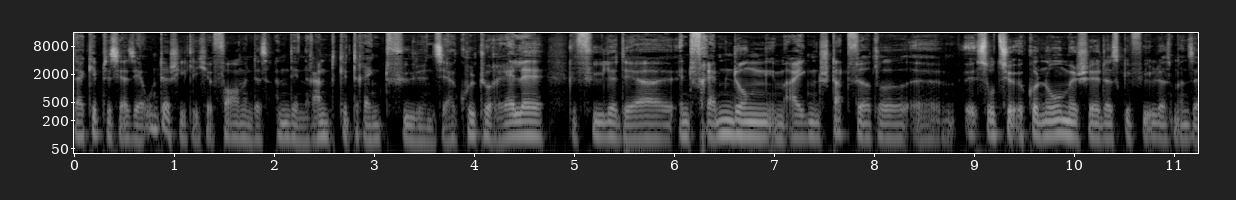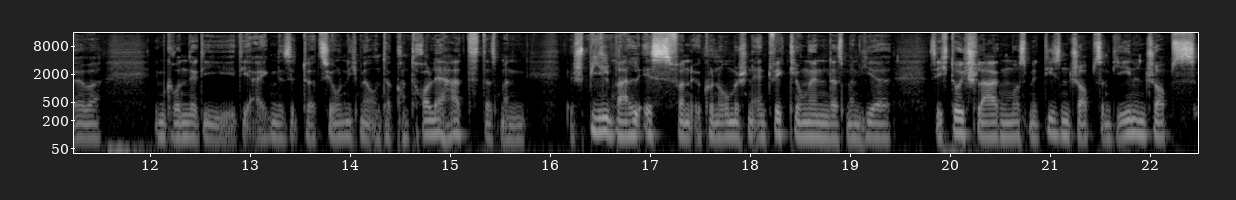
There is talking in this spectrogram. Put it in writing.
da gibt es ja sehr unterschiedliche Formen des an den Rand gedrängt Fühlens, ja kulturelle Gefühle der Entfremdung im eigenen Stadtviertel, äh, sozioökonomische, das Gefühl, dass man selber im Grunde die, die eigene Situation nicht mehr unter Kontrolle hat, dass man Spielball ist von ökonomischen Entwicklungen, dass man hier sich durchschlagen muss mit diesen Jobs und jenen Jobs.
